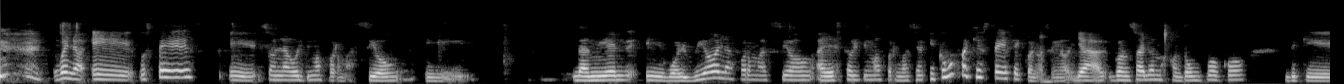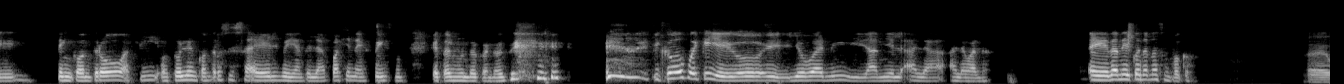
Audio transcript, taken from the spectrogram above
bueno, eh, ustedes eh, son la última formación. Eh, Daniel volvió a la formación, a esta última formación. ¿Y cómo fue que ustedes se conocen? Ya Gonzalo nos contó un poco de que te encontró a ti o tú le encontraste a él mediante la página de Facebook que todo el mundo conoce. ¿Y cómo fue que llegó Giovanni y Daniel a la, a la banda? Daniel, cuéntanos un poco. Eh,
